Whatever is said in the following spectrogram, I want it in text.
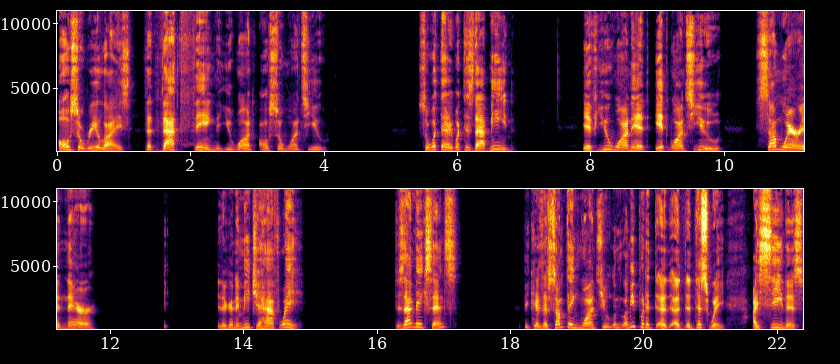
also realize that that thing that you want also wants you. So what the, what does that mean? If you want it, it wants you. Somewhere in there, they're going to meet you halfway. Does that make sense? Because if something wants you, let, me put it uh, uh, this way. I see this,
